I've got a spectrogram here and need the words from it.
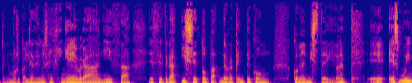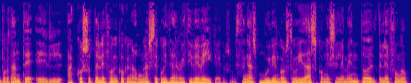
Tenemos localizaciones en Ginebra, Niza, etcétera, y se topa de repente con, con el misterio. ¿eh? Eh, es muy importante el acoso telefónico que en algunas secuencias recibe Baker. Escenas muy bien construidas con ese elemento del teléfono.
